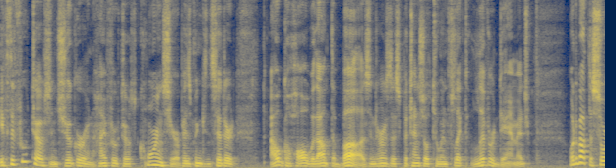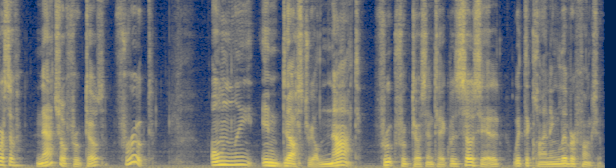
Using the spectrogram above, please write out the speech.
If the fructose in sugar and high fructose corn syrup has been considered alcohol without the buzz in terms of its potential to inflict liver damage, what about the source of natural fructose, fruit? Only industrial, not fruit fructose intake was associated with declining liver function.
